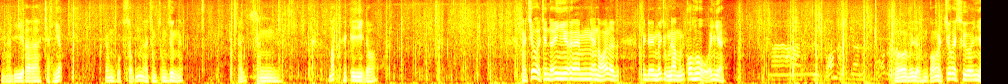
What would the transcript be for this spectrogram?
là đi uh, trải nghiệm Trong cuộc sống là trong trong rừng ấy. Đấy, săn bắt hay cái gì đó. Ngày trước ở trên đấy như em nghe nói là cách đây mấy chục năm vẫn có hổ anh nhỉ? mà có mà bây giờ nó không có rồi bây giờ không có ngày trước hay xưa ấy nhỉ?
